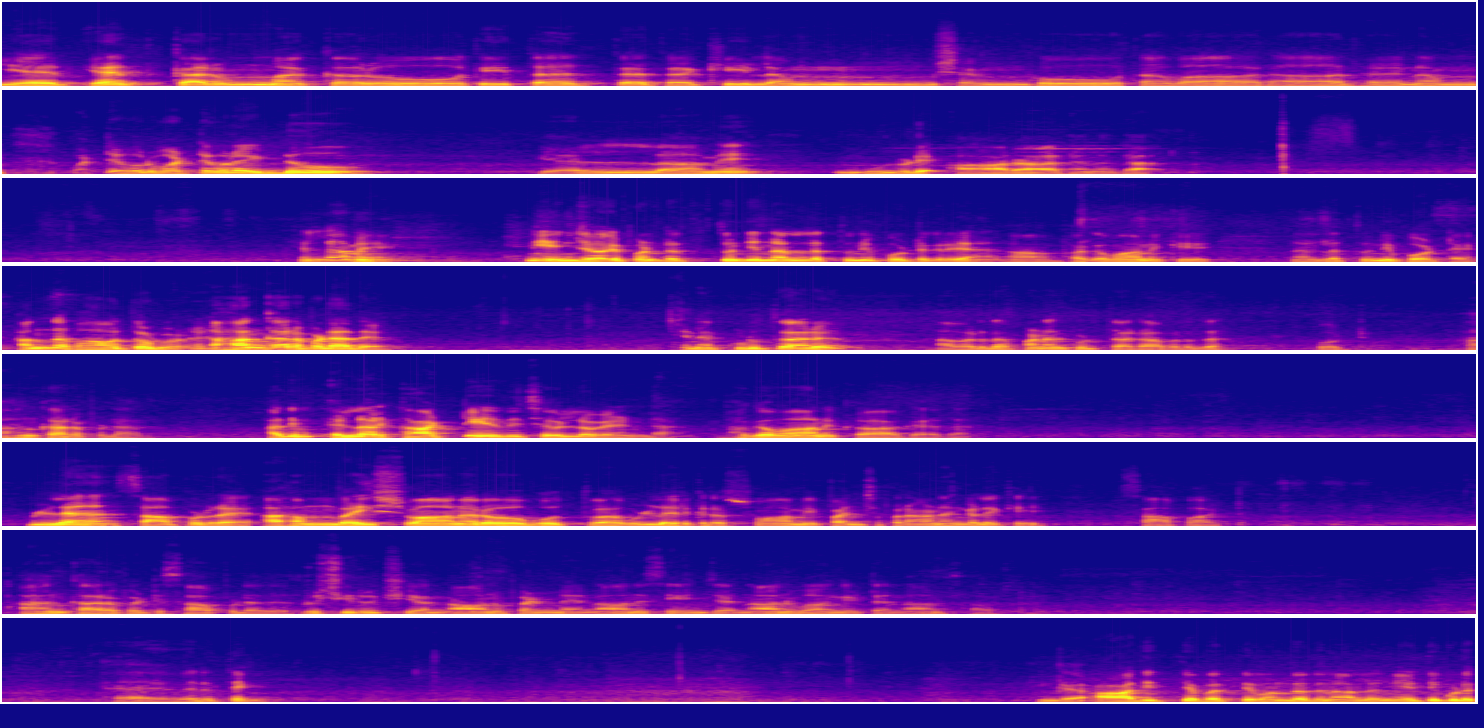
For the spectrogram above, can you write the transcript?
यद् यत् कर्म करोति तत्तदखिलं शम्भो தவாராதனம் whatever whatever I do எல்லாமே உன்னுடைய ஆராதனை தான் எல்லாமே நீ என்ஜாய் பண்ணுற துணி நல்ல துணி போட்டுக்கிறியா ஆ பகவானுக்கு நல்ல துணி போட்டேன் அந்த பாவத்தோடு அகங்காரப்படாத என்ன கொடுத்தாரு அவர் தான் பணம் கொடுத்தாரு அவர் தான் போட்டு அகங்காரப்படாது. அது எல்லாரும் காட்டி எது சொல்ல வேண்டாம். பகவானுக்காக தான். உள்ள சாப்பிட்ற அகம் வைஸ்வானரோ பூத்வா உள்ள இருக்கிற சுவாமி பஞ்ச பிராணங்களுக்கு சாப்பாட்டு. அகங்காரப்பட்டு சாப்பிடாது. ருசி ருச்சியாக நானும் பண்ணேன் நானும் செஞ்சேன் நான் வாங்கிட்டேன் நான் சாப்பிட்டேன். எவ்ரி திங் இங்கே ஆதித்ய பற்றி வந்ததுனால நேத்தி கூட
